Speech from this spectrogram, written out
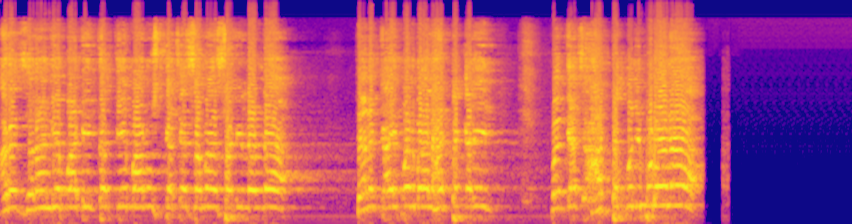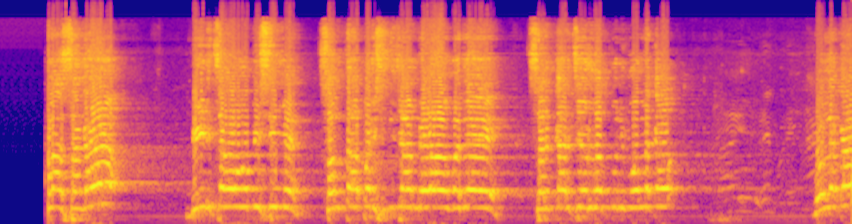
अरे जरांगे पाटील तर ते माणूस त्याच्या समाजासाठी लढला. त्यानं काही पण बाल हट्ट करील पण त्याचा हट्ट कोणी पुरवला? मला सांगा बीडचा ओबीसी समता परिषदेच्या मेळाव्यामध्ये सरकारच्या विरोधात कोणी बोललं का? बोललं का?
